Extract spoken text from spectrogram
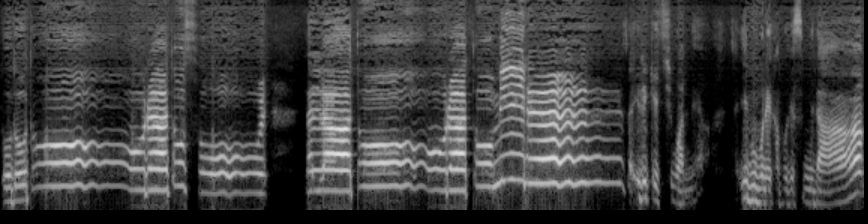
도, 도, 도, 라, 도, 솔, 랄라, 도, 라, 도, 미, 레. 자, 이렇게 치고 왔네요. 자, 이 부분에 가보겠습니다.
